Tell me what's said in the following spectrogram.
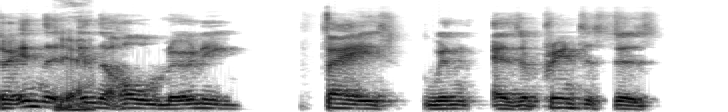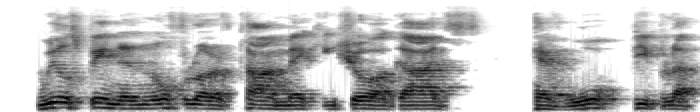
so in the yeah. in the whole learning phase, when as apprentices, we'll spend an awful lot of time making sure our guides have walked people up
